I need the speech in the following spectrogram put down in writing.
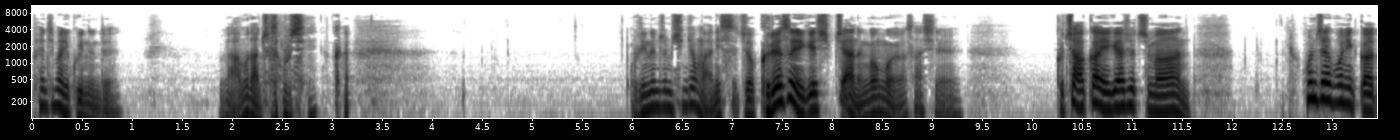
팬티만 입고 있는데 왜 아무도 안 쳐다보지? 우리는 좀 신경 많이 쓰죠. 그래서 이게 쉽지 않은 건 거예요, 사실. 그쵸, 아까 얘기하셨지만, 혼자 보니까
